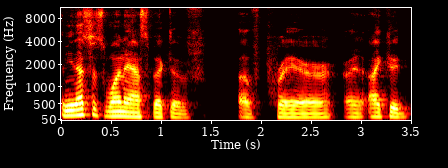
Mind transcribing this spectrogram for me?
I mean, that's just one aspect of of prayer. I, I could,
